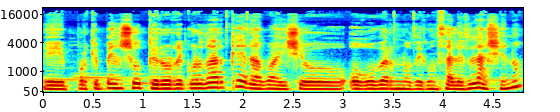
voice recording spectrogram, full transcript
eh, porque penso, quero recordar que era baixo o goberno de González Laxe, non?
